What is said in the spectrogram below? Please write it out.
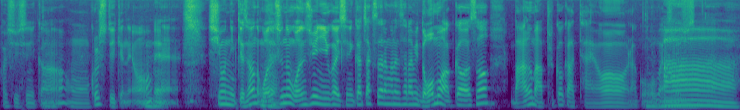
갈수 있으니까 어 그럴 수도 있겠네요. 네. 네. 시온님께서는 원수는 원수인 이유가 있으니까 짝사랑하는 사람이 너무 아까워서 마음 아플 것 같아요라고 말씀해주셨습니다. 아,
